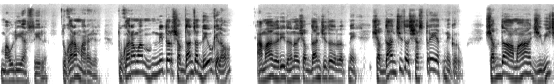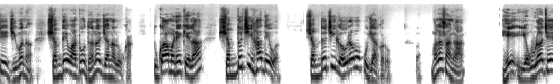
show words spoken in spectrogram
माऊली असतील तुकाराम महाराज असतील. तुकारामांनी तर शब्दांचा देव केला हो. आम्हा घरी धन शब्दांचीच रत्ने. शब्दांचीच शस्त्रे यत्ने करू. शब्द आम्हा जीवीचे जीवन शब्दे वाटू धन जन लोका. तुका म्हणे केला शब्दची हा देव शब्दची गौरव पूजा करू. मला सांगा हे एवढं जे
